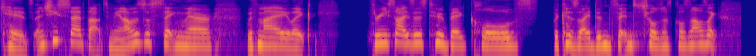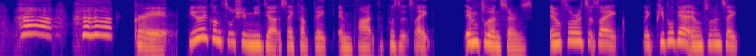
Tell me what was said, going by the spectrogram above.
kids. And she said that to me. And I was just sitting there with my like three sizes too big clothes because I didn't fit into children's clothes. And I was like, ha, ha, great. Feel like on social media, it's like a big impact because it's like influencers. Influence, it's like, like people get influenced. Like,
